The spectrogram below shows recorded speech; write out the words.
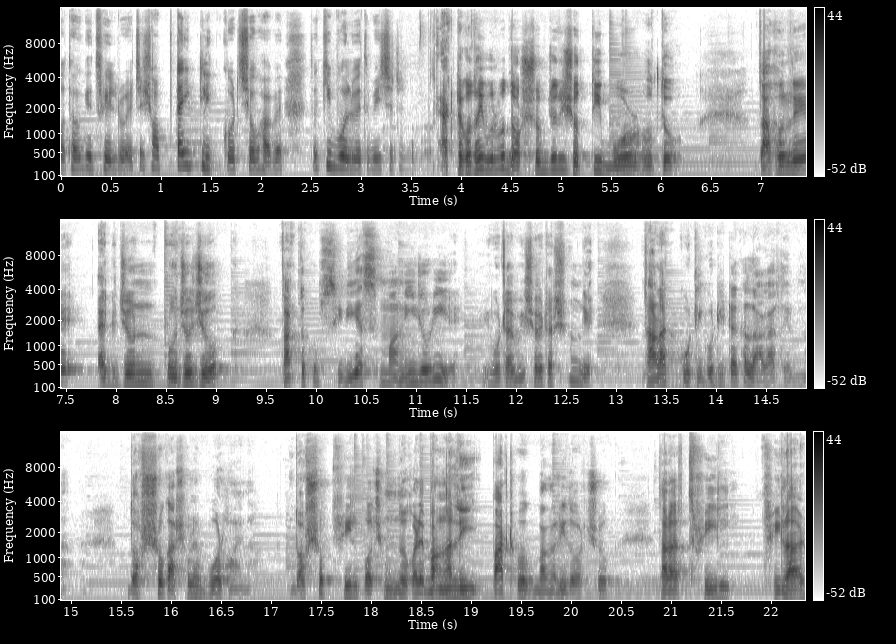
কোথাও গিয়ে থ্রিল রয়েছে, সবটাই ক্লিক করছে ওভাবে। তো কি বলবে তুমি সেটা একটা কথাই বলব, দর্শক যদি সত্যি বোর হতো তাহলে একজন প্রযোজক, তার তো খুব সিরিয়াস মানি জড়িয়ে এই গোটা বিষয়টার সঙ্গে, তারা কোটি কোটি টাকা লাগাতেন না। দর্শক আসলে বোর হয় না। দর্শক থ্রিল পছন্দ করে। বাঙালি পাঠক, বাঙালি দর্শক, তারা থ্রিল থ্রিলার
